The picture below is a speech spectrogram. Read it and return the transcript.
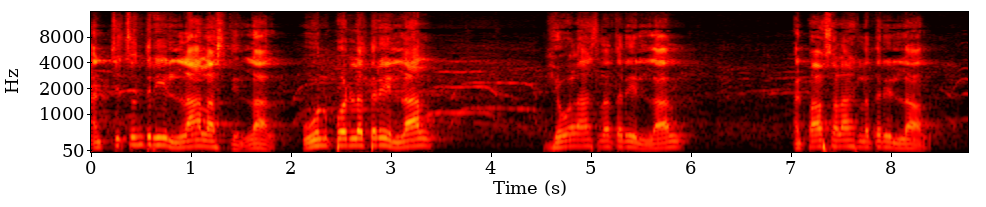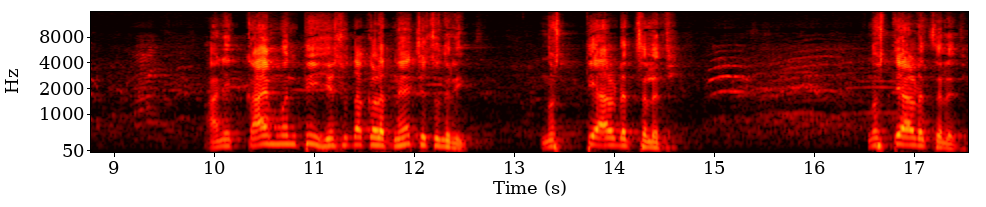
आणि चिचुंदरी लाल असते लाल. ऊन पडलं तरी लाल हिवाळा असला तरी लाल आणि पावसाळा असला तरी लाल. आणि काय म्हणती हे सुद्धा कळत नाही चिचुंदरी. नुसती आरडत चलती. नुसती आरडत चलती.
